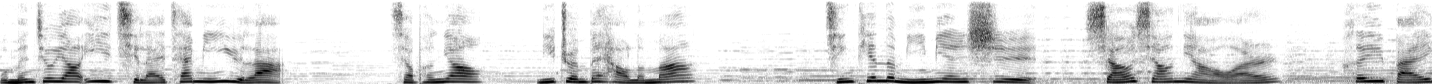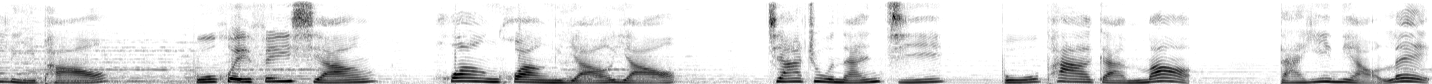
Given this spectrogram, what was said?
我们就要一起来猜谜语啦，小朋友，你准备好了吗？今天的谜面是：小小鸟儿，黑白礼袍，不会飞翔，晃晃摇摇，家住南极，不怕感冒。打一鸟类，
